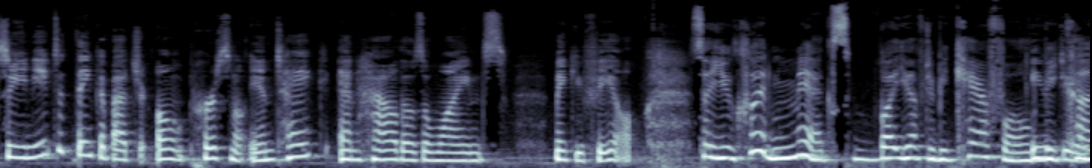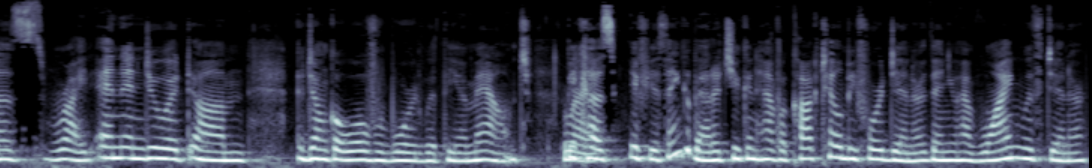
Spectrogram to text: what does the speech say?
So you need to think about your own personal intake and how those wines make you feel. So you could mix, but you have to be careful you because do. right, and then do it. Um, don't go overboard with the amount because right. if you think about it, you can have a cocktail before dinner, then you have wine with dinner,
